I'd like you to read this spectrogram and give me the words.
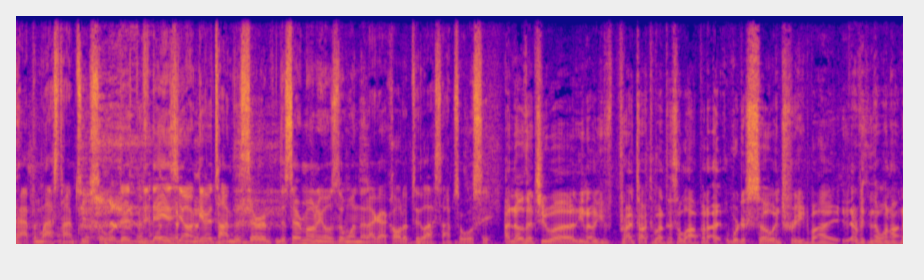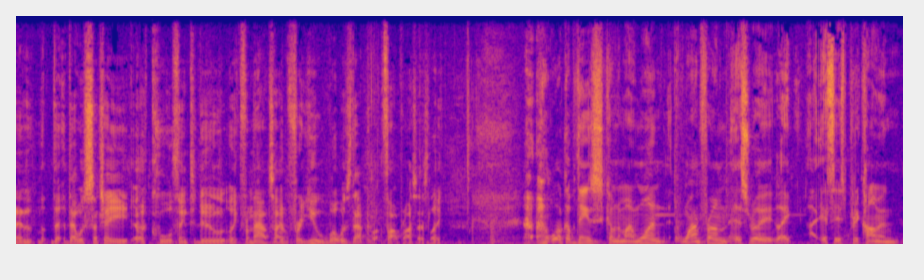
happened last time too. So we'll- the, the day is young. Give it time. The, cere- the ceremonial is the one that I got called up to last time. So we'll see. I know that you, uh, you know, you've probably talked about this a lot, but I, we're just so intrigued by everything that went on, and th- that was such a, a cool thing to do, like from the outside. For you, what was that pro- thought process like? well, a couple things come to mind. One, where I'm from, it's really like it's it's pretty common.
